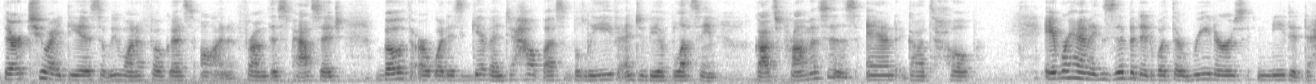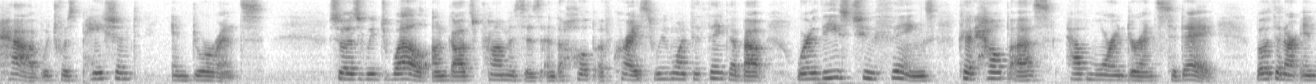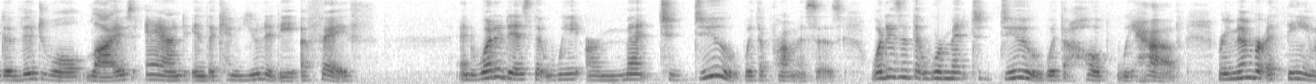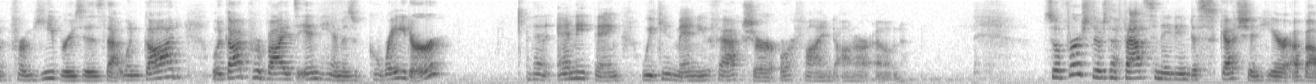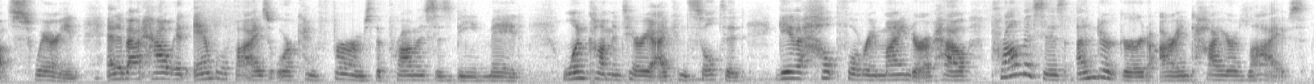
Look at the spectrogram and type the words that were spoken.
There are two ideas that we want to focus on from this passage. Both are what is given to help us believe and to be a blessing God's promises and God's hope. Abraham exhibited what the readers needed to have, which was patient endurance. So, as we dwell on God's promises and the hope of Christ, we want to think about where these two things could help us have more endurance today, both in our individual lives and in the community of faith. And what it is that we are meant to do with the promises. What is it that we're meant to do with the hope we have? Remember, a theme from Hebrews is that when God, what God provides in Him is greater than anything we can manufacture or find on our own. So, first, there's a fascinating discussion here about swearing and about how it amplifies or confirms the promises being made. One commentary I consulted gave a helpful reminder of how promises undergird our entire lives.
